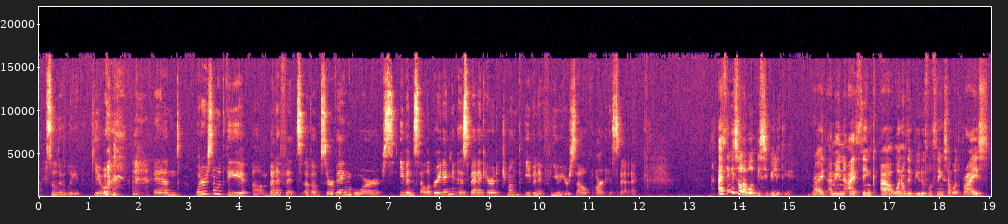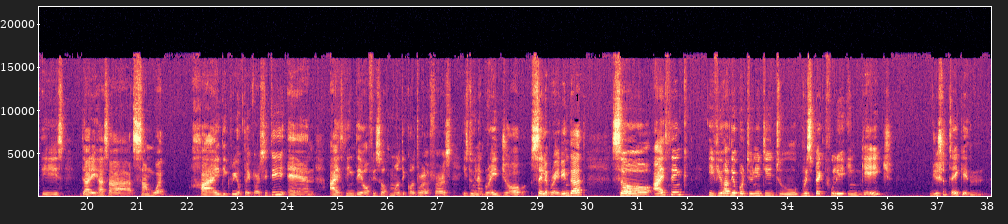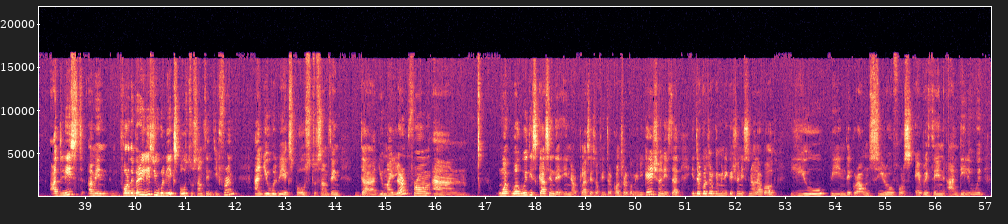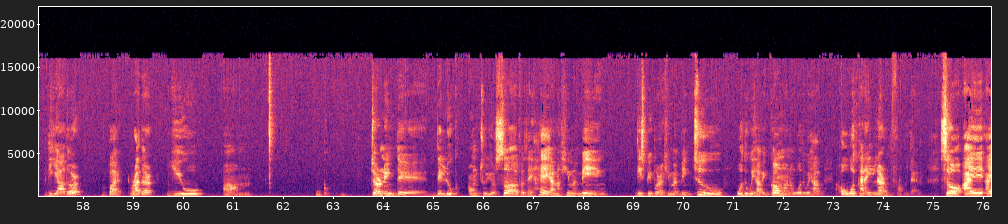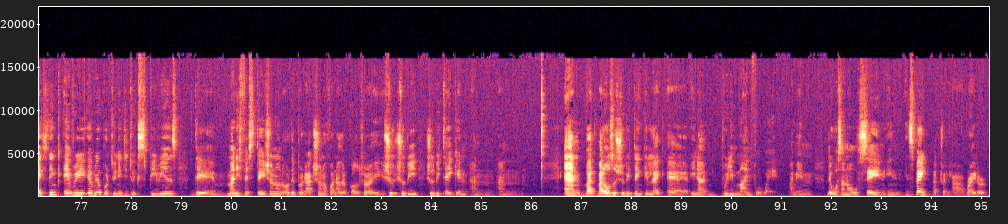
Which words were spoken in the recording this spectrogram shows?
Absolutely, thank you. and what are some of the um, benefits of observing or s- even celebrating Hispanic Heritage Month, even if you yourself aren't Hispanic? I think it's all about visibility, right? I mean, I think uh, one of the beautiful things about Rice is that it has a somewhat high degree of diversity, and I think the Office of Multicultural Affairs is doing a great job celebrating that. So I think if you have the opportunity to respectfully engage, you should take it. At least, I mean, for the very least, you will be exposed to something different and you will be exposed to something that you might learn from and what, what we discuss in, the, in our classes of intercultural communication is that intercultural communication is not about you being the ground zero for everything and dealing with the other, but rather you um, turning the, the look onto yourself and say, hey, I'm a human being. These people are human being too. What do we have in common, or what do we have, or what can I learn from them? So I, I think every every opportunity to experience the manifestation or, or the production of another culture should, should be should be taken and and and but but also should be thinking like uh, in a really mindful way. I mean, there was an old saying in, in Spain actually. A writer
